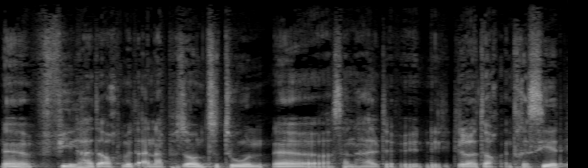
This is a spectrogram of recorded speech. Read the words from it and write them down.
Ne? Viel hat auch mit einer Person zu tun, ne? was dann halt die, Leute auch interessiert.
